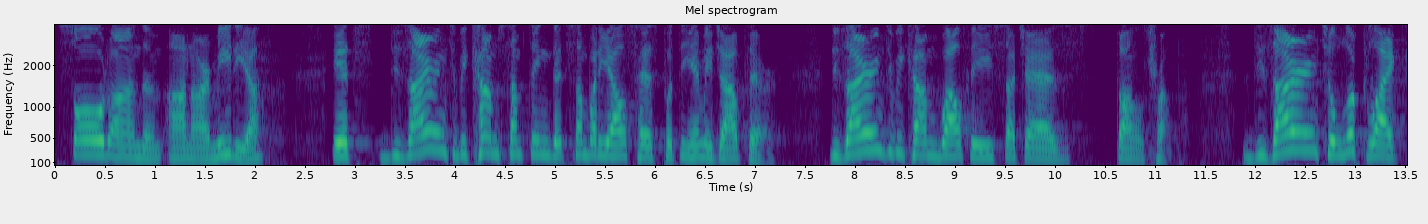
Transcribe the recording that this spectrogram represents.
sold on, the, on our media. It's desiring to become something that somebody else has put the image out there. Desiring to become wealthy, such as Donald Trump. Desiring to look like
